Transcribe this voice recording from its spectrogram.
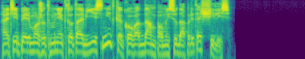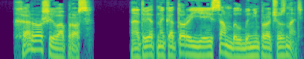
«А теперь, может, мне кто-то объяснит, какого дампа мы сюда притащились?» Хороший вопрос, ответ на который я и сам был бы не прочь узнать.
